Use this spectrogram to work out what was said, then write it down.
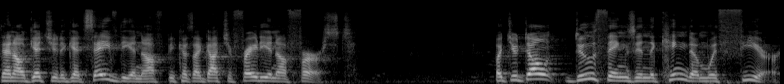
then I'll get you to get savedy enough because I got you afraidy enough first. But you don't do things in the kingdom with fear,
